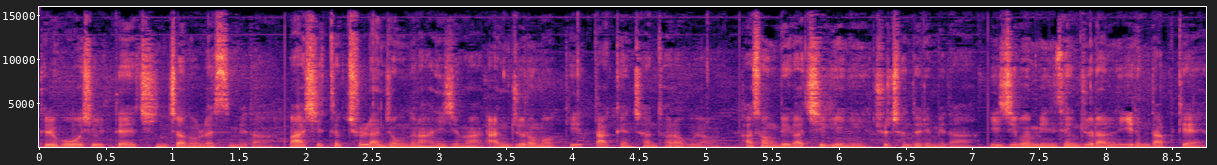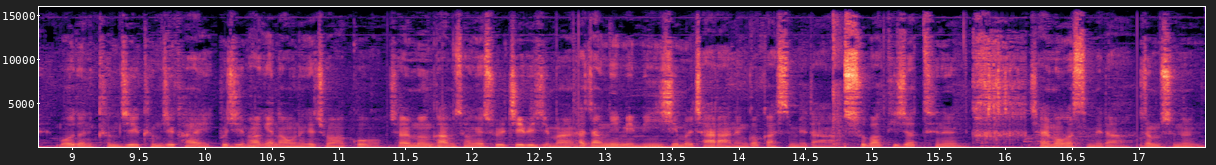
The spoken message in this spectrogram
들고 오실 때 진짜 놀랐습니다. 맛이 특출난 정도는 아니지만 안주로 먹기 딱 괜찮더라고요. 가성비가 지기니 추천드립니다. 이 집은 민생주라는 이름답게 뭐든 큼직큼직하이 푸짐하게 나오는 게 좋았고 젊은 감성의 술집이지만 사장님이 민심을 잘 아는 것 같습니다. 수박 디저트는 크, 잘 먹었습니다. 점수는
